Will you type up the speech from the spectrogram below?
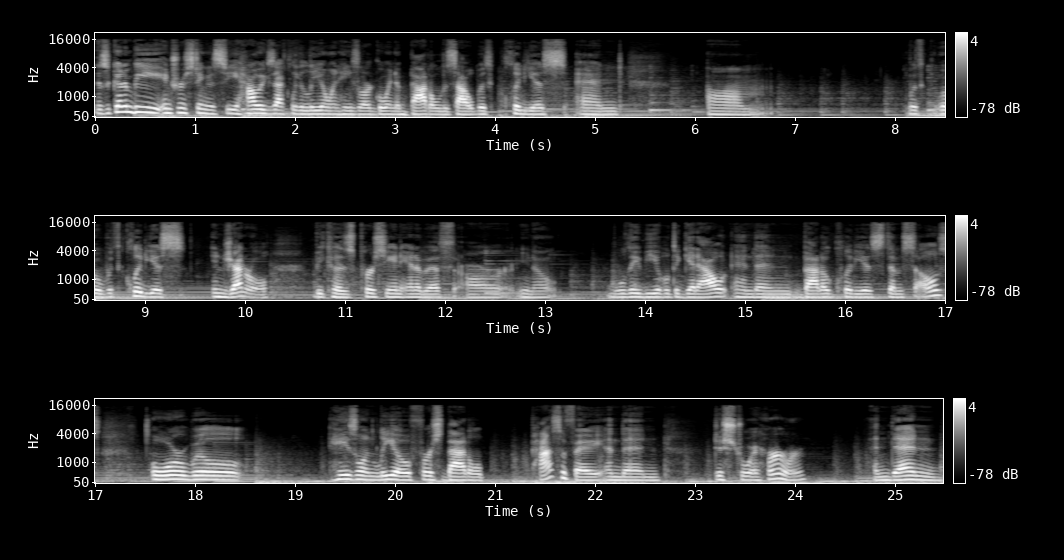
it's going to be interesting to see how exactly Leo and Hazel are going to battle this out with Clytius and um, with well, with Clytius in general, because Percy and Annabeth are, you know, will they be able to get out and then battle Clytius themselves, or will Hazel and Leo first battle Pasiphae and then destroy her, and then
